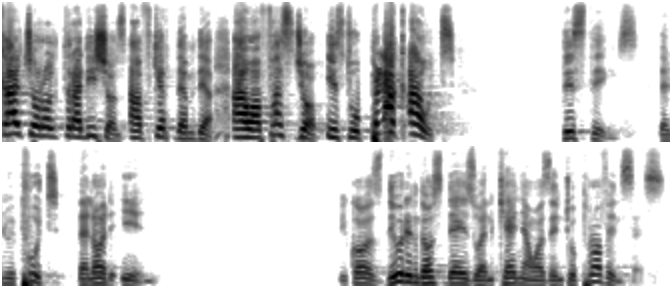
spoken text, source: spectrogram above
cultural traditions have kept them there. Our first job is to pluck out these things then we put the Lord in. Because during those days when Kenya was into provinces,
